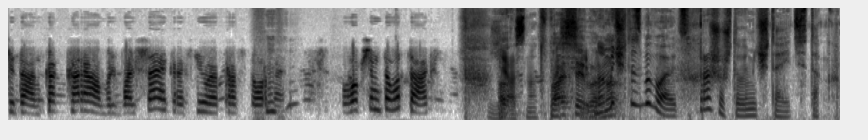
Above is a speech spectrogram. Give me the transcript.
седан, как корабль, большая, красивая, просторная. В общем-то, вот так. Ясно. Спасибо. Но мечты сбываются. Хорошо, что вы мечтаете так.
